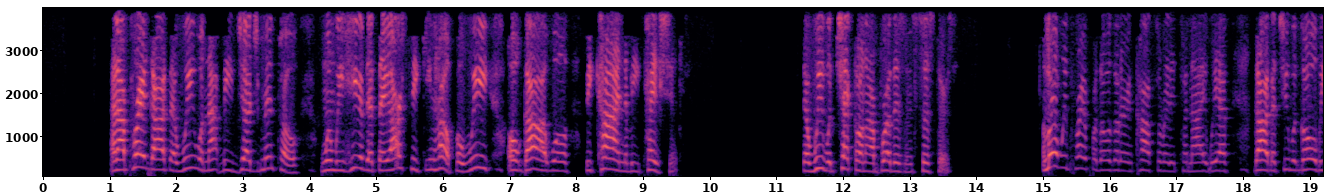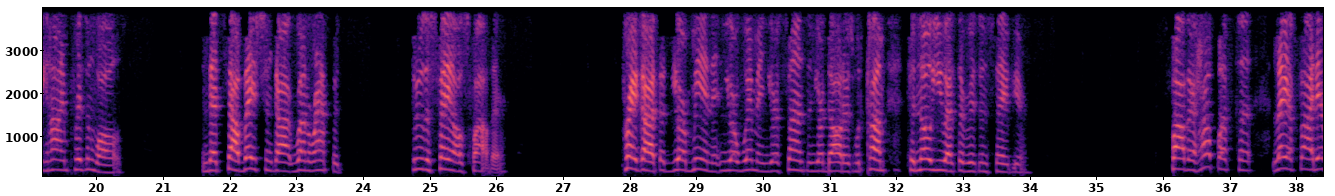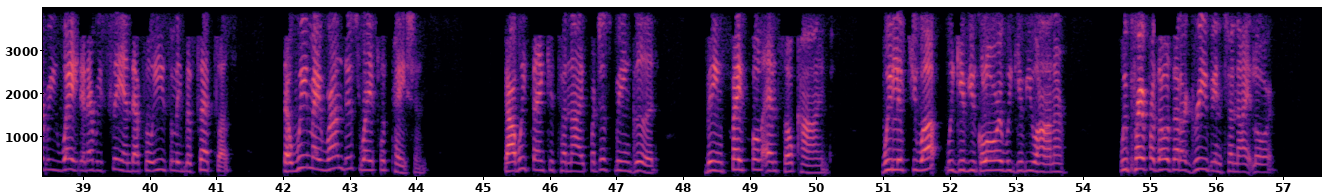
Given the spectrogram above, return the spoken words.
And I pray, God, that we will not be judgmental when we hear that they are seeking help, but we, oh God, will be kind and be patient. That we would check on our brothers and sisters. Lord, we pray for those that are incarcerated tonight. We ask, God, that you would go behind prison walls and that salvation, God, run rampant through the cells, Father. Pray, God, that your men and your women, your sons and your daughters would come to know you as the risen Savior. Father, help us to lay aside every weight and every sin that so easily besets us, that we may run this race with patience. God, we thank you tonight for just being good, being faithful and so kind. We lift you up. We give you glory. We give you honor. We pray for those that are grieving tonight, Lord.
